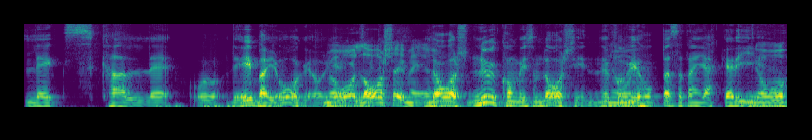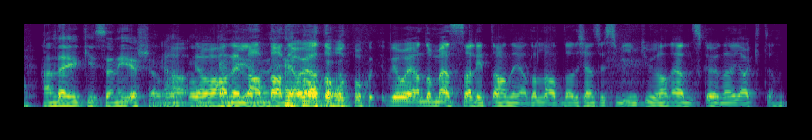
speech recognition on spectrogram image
Lex, Kalle och det är bara jag. och Ja, Lars är med. Ja. Lars, nu kommer ju som Lars in. Nu får Jo. vi hoppas att han jackar i. Jo. Han lär ju kissa ner sig. och Ja, åka ja han är ner. laddad. Jag har ju ändå hållit på, vi har ju ändå mässat lite, han är ändå laddad. Det känns ju svinkul. Han älskar ju den där jakten.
